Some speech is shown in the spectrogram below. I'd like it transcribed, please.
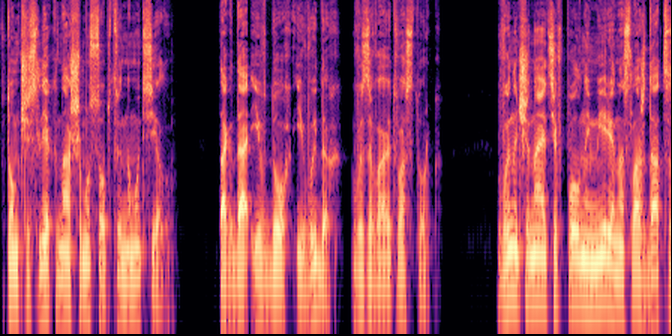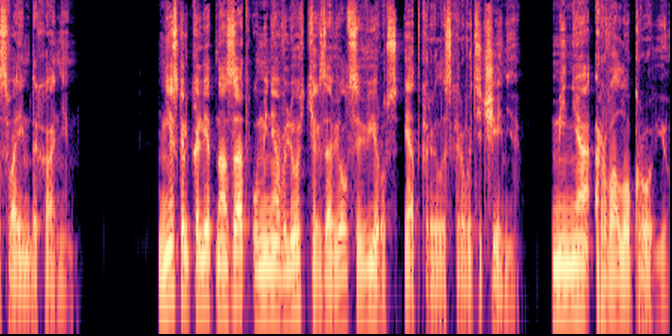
в том числе к нашему собственному телу. Тогда и вдох, и выдох вызывают восторг. Вы начинаете в полной мере наслаждаться своим дыханием. Несколько лет назад у меня в легких завелся вирус и открылось кровотечение. Меня рвало кровью.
